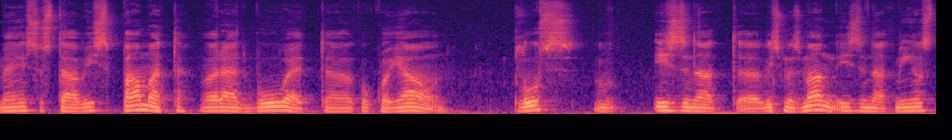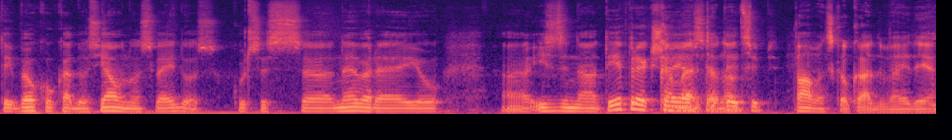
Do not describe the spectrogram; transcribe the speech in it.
mēs uz tā visa pamata varētu būvēt kaut ko jaunu. Plus, izzināt, vismaz man, izzināt mīlestību vēl kaut kādos jaunos veidos, kurus es nevarēju uh, izzināt iepriekšējās attiecībās. Pamats kaut kāda veida. Jā.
